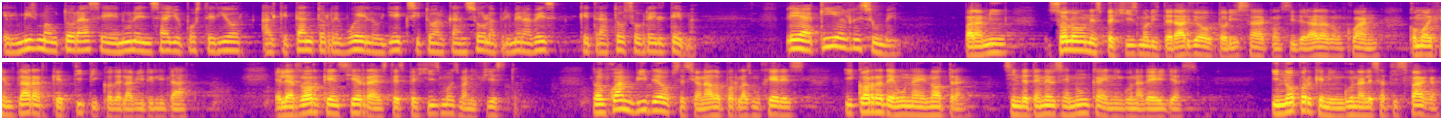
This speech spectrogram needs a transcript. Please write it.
el mismo autor hace en un ensayo posterior al que tanto revuelo y éxito alcanzó la primera vez que trató sobre el tema. He aquí el resumen. Para mí, solo un espejismo literario autoriza a considerar a don Juan como ejemplar arquetípico de la virilidad. El error que encierra este espejismo es manifiesto. Don Juan vive obsesionado por las mujeres y corre de una en otra, sin detenerse nunca en ninguna de ellas, y no porque ninguna le satisfaga,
